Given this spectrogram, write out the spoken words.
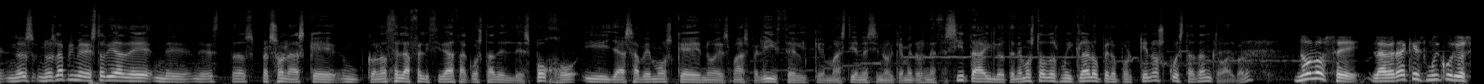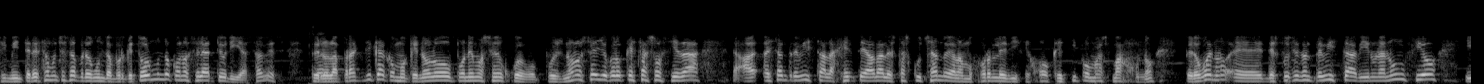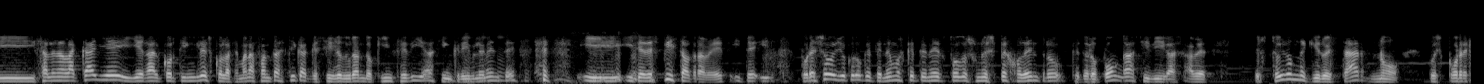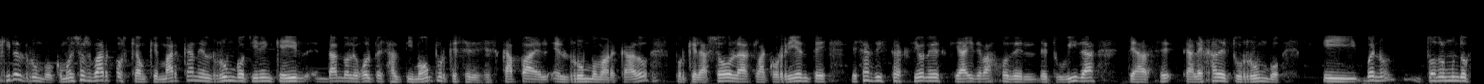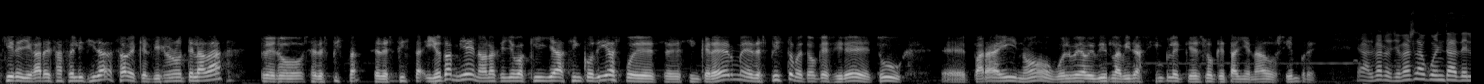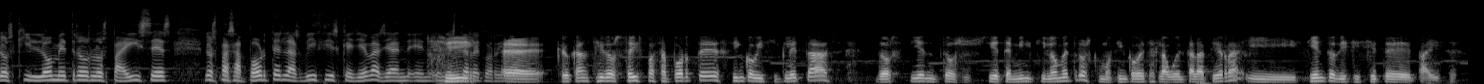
no es, no es la primera historia de, de- de estas personas que mm, conocen la felicidad a costa del despojo y ya sabemos que no es más feliz el que más tiene sino el que menos necesita y lo tenemos todos muy claro, pero ¿por qué nos cuesta tanto, Álvaro? No lo sé, la verdad que es muy curioso y me interesa mucho esta pregunta porque todo el mundo conoce la teoría, ¿sabes? Pero Claro. la práctica como que no lo ponemos en juego. Pues no lo sé, yo creo que esta sociedad, a, a esta entrevista la gente ahora lo está escuchando y a lo mejor le dice, jo, qué tipo más majo, ¿no? Pero bueno, eh, después de esta entrevista viene un anuncio y salen a la calle y llega el corte inglés con la Semana Fantástica que sigue durando 15 días, increíblemente, y, y te despista otra vez. Y, te, y por eso yo creo que tenemos que tener todos un espejo dentro, que te lo pongas y digas, a ver, ¿Estoy donde quiero estar? No. Pues corregir el rumbo, como esos barcos que aunque marcan el rumbo tienen que ir dándole golpes al timón porque se les escapa el, el rumbo marcado, porque las olas, la corriente, esas distracciones que hay debajo de, tu vida te, hace- te aleja de tu rumbo. Y bueno, todo el mundo quiere llegar a esa felicidad, sabe que el dinero no te la da, pero se despista, se despista. Y yo también, ahora que llevo aquí ya cinco días, pues eh, sin querer me despisto, me tengo que decir, eh, tú, eh, para ahí, ¿no? Vuelve a vivir la vida simple, que es lo que te ha llenado siempre. Álvaro, ¿llevas la cuenta de los kilómetros, los países, los pasaportes, las bicis que llevas ya en, en- este recorrido? eh, creo que han sido seis pasaportes, cinco bicicletas, 207.000 kilómetros, como cinco veces la vuelta a la Tierra, y 117 países.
